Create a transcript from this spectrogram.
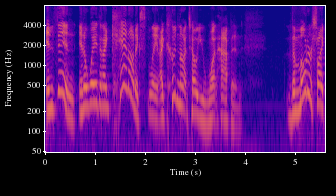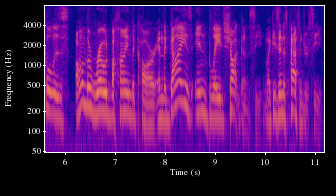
And then, in a way that I cannot explain, I could not tell you what happened the motorcycle is on the road behind the car, and the guy is in Blade's shotgun seat, like he's in his passenger seat,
